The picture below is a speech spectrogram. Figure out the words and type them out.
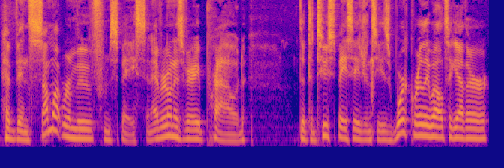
have been somewhat removed from space, and everyone is very proud that the two space agencies work really well together.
